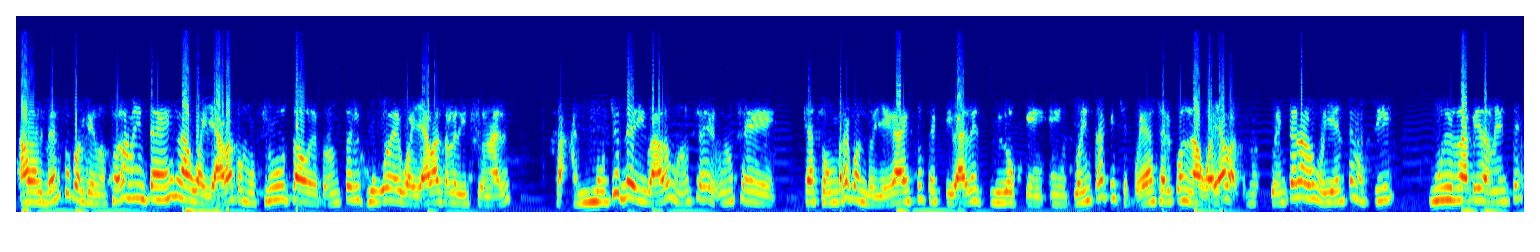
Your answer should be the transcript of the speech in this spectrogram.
Adalberto, porque no solamente es la guayaba como fruta o de pronto el jugo de guayaba tradicional, o sea, hay muchos derivados, uno se, uno se, asombra cuando llega a estos festivales lo que encuentra que se puede hacer con la guayaba. Cuéntale a los oyentes así muy rápidamente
